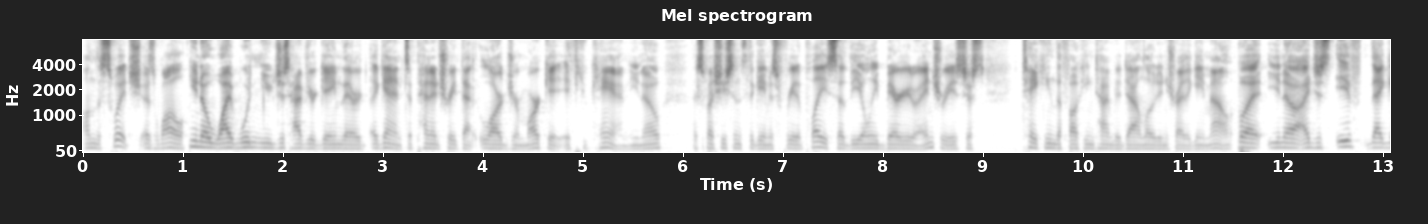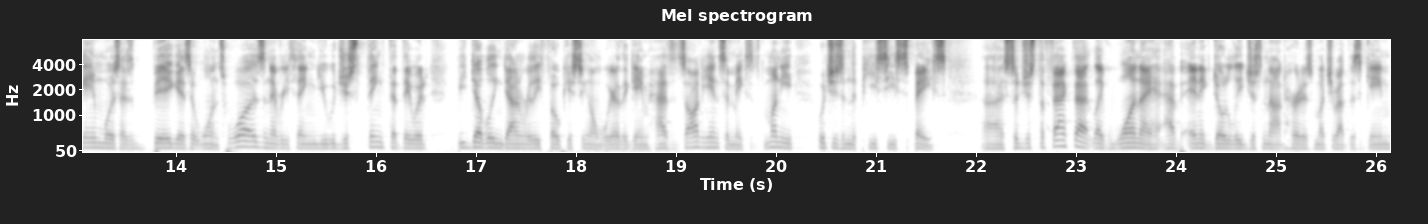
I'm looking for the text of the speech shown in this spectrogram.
on the Switch as well. You know, why wouldn't you just have your game there again to penetrate that larger market if you can, you know, especially since the game is free to play. So the only barrier to entry is just taking the fucking time to download and try the game out. But, you know, I just, if that game was as big as it once was and everything, you would just think that they would be doubling down, really focusing on where the game has its audience and makes its money, which is in the PC space. Uh, so just the fact that, like, one, I have anecdotally just not heard as much about this game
